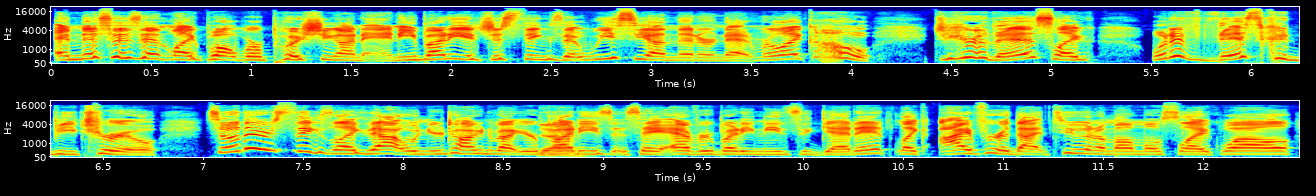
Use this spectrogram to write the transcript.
And this isn't like what we're pushing on anybody. It's just things that we see on the internet. And we're like, oh, do you hear this? Like, what if this could be true? So there's things like that when you're talking about your Yeah. buddies that say everybody needs to get it. Like, I've heard that too. And I'm almost like, well,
